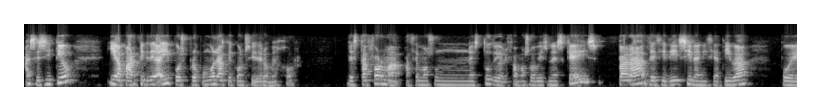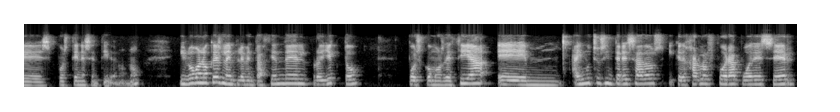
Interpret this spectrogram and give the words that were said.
a ese sitio y a partir de ahí pues propongo la que considero mejor. De esta forma hacemos un estudio, el famoso business case, para decidir si la iniciativa pues, pues tiene sentido o no. Y luego en lo que es la implementación del proyecto, pues como os decía, em, hay muchos interesados y que dejarlos fuera puede ser,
